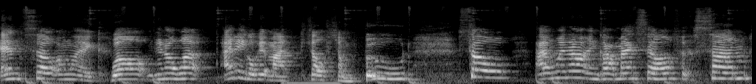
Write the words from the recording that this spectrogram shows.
And so I'm like, well, you know what? I need to go get myself some food. I went out and got myself some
